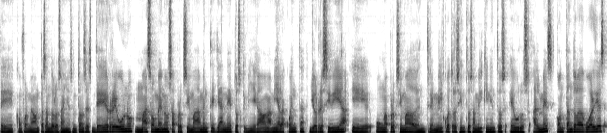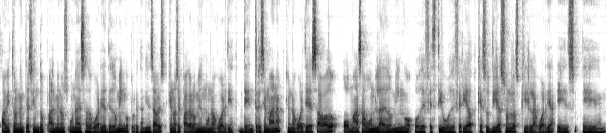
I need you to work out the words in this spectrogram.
eh, conforme van pasando los años. Entonces, de R1, más o menos aproximadamente ya netos que me llegaban a mí a la cuenta, yo recibía eh, un aproximado de entre 1.400 a 1.500 euros al mes, contando las guardias, habitualmente haciendo al menos una de esas guardias de domingo, porque también sabes que no se paga lo mismo una guardia de entre semana que una guardia de sábado o más aún la de domingo o de festivo o de feriado, que esos días son los que la guardia es, eh,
